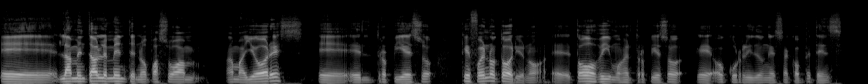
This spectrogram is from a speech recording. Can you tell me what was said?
Lamentablemente no pasó a, mayores el tropiezo que fue notorio, ¿no? Eh, todos vimos el tropiezo que ocurrido en esa competencia.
